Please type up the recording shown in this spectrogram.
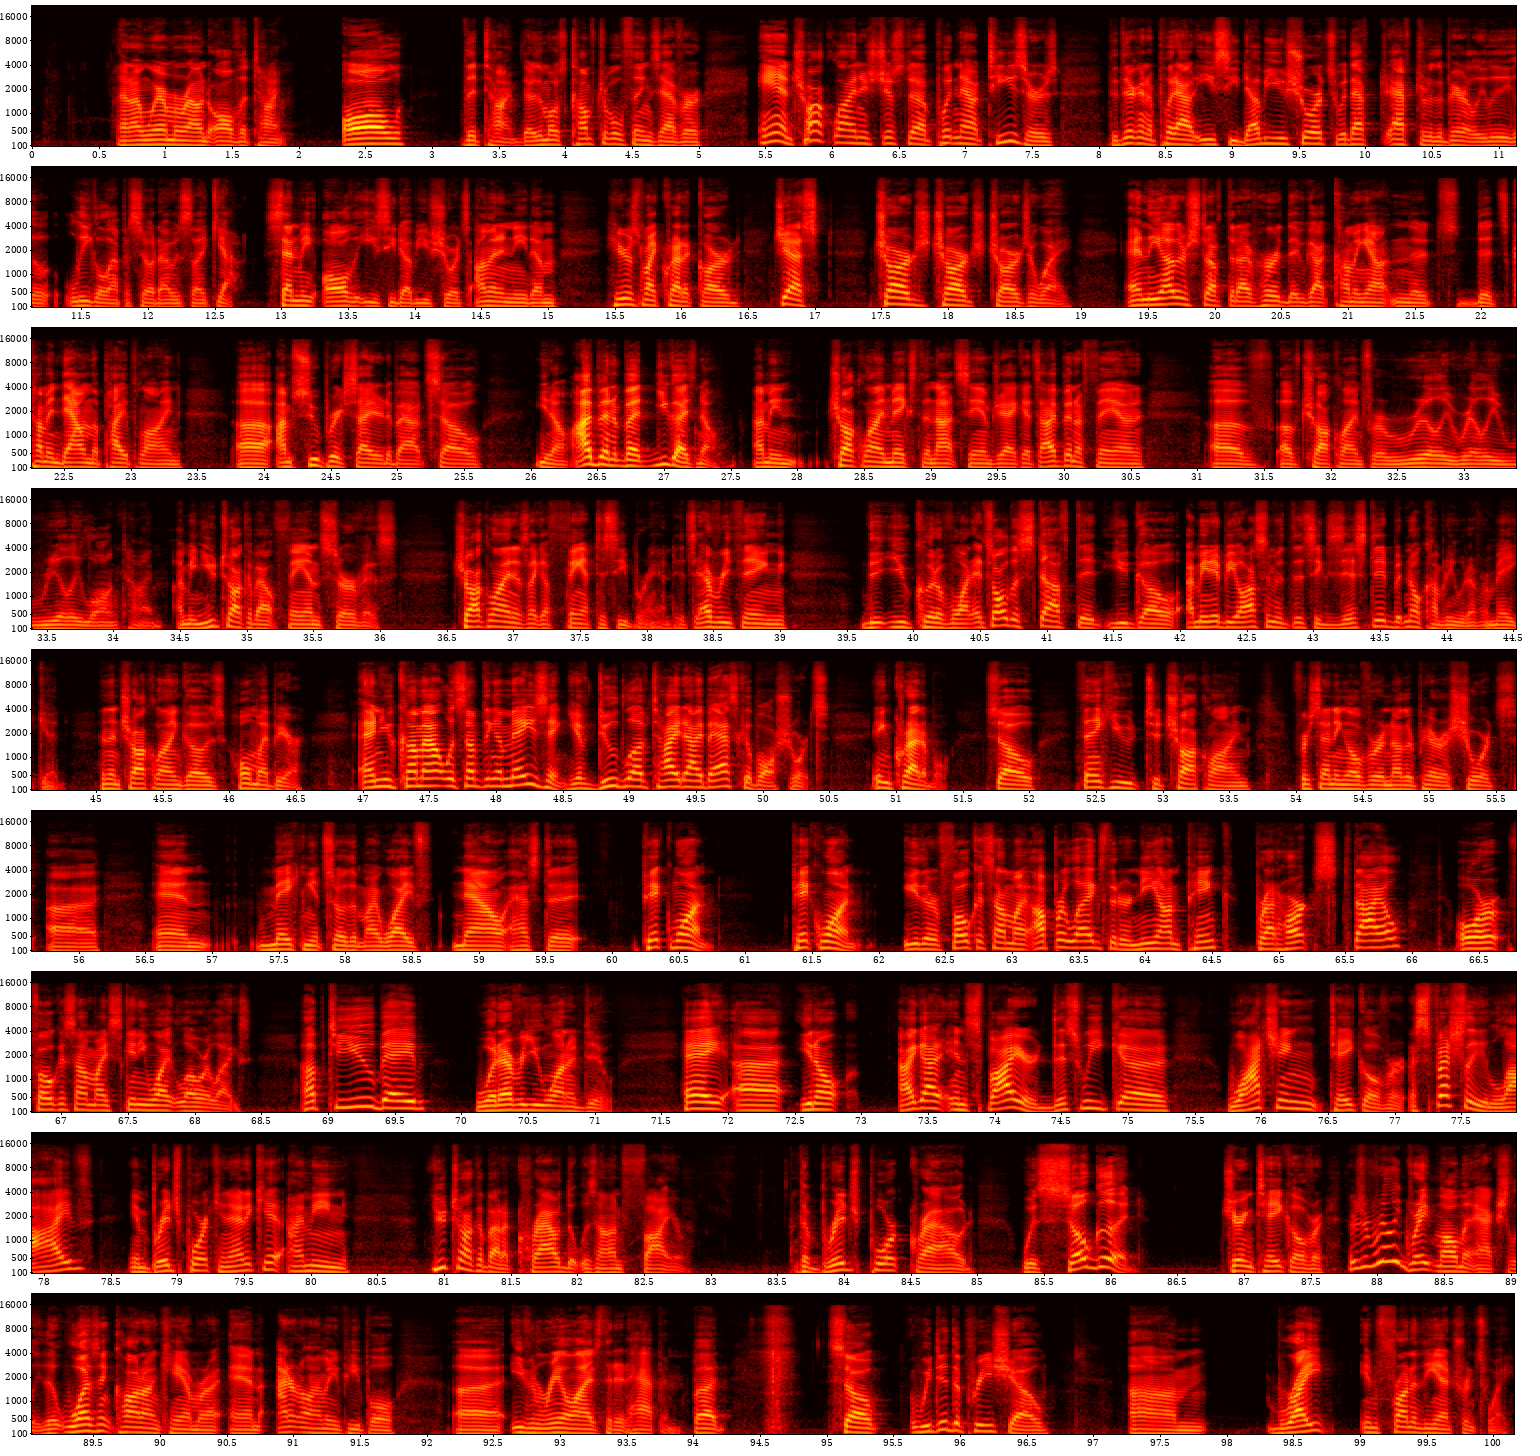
And I wear them around all the time. All the time. They're the most comfortable things ever. And Chalkline is just uh, putting out teasers that they're going to put out ECW shorts with after, after the barely legal legal episode. I was like, yeah, send me all the ECW shorts. I'm going to need them. Here's my credit card. Just charge, charge, charge away. And the other stuff that I've heard they've got coming out and that's that's coming down the pipeline, uh, I'm super excited about. So, you know, I've been, but you guys know, I mean, Chalkline makes the Not Sam jackets. I've been a fan of of Chalkline for a really, really, really long time. I mean, you talk about fan service. Chalkline is like a fantasy brand. It's everything that you could have wanted. It's all the stuff that you go. I mean, it'd be awesome if this existed, but no company would ever make it. And then Chalkline goes, "Hold my beer." and you come out with something amazing. You have Dude Love tie dye basketball shorts. Incredible. So thank you to Chalkline for sending over another pair of shorts uh, and making it so that my wife now has to pick one. Pick one. Either focus on my upper legs that are neon pink, Bret Hart style, or focus on my skinny white lower legs. Up to you, babe. Whatever you want to do. Hey, uh, you know, I got inspired this week. Uh, watching Takeover, especially live in Bridgeport, Connecticut, I mean, you talk about a crowd that was on fire. The Bridgeport crowd was so good during Takeover. There was a really great moment, actually, that wasn't caught on camera, and I don't know how many people uh, even realized that it happened. But so we did the pre show um, right in front of the entranceway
